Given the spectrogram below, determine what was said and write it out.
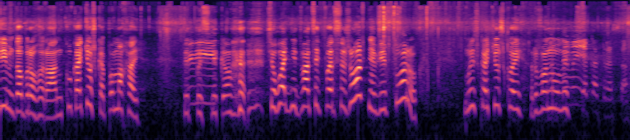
Всім доброго ранку. Катюшка, помахай підписникам. Сьогодні 21 жовтня, вівторок. Ми з Катюшкою рванули, Диви, яка краса.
